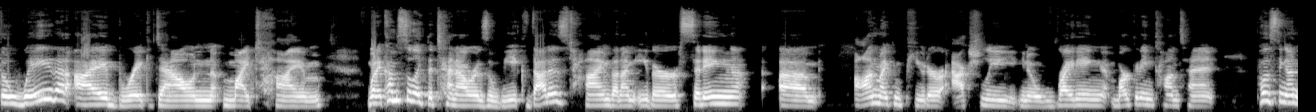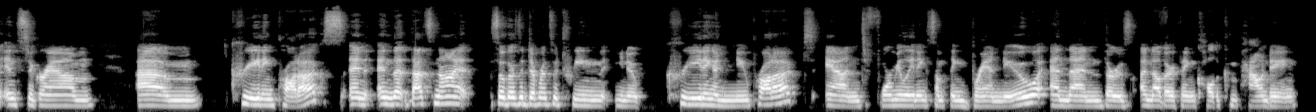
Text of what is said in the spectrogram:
the way that I break down my time when it comes to like the 10 hours a week, that is time that I'm either sitting um, on my computer, actually, you know, writing marketing content, posting on Instagram, um, creating products. And, and that that's not, so there's a difference between, you know, creating a new product and formulating something brand new. And then there's another thing called compounding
